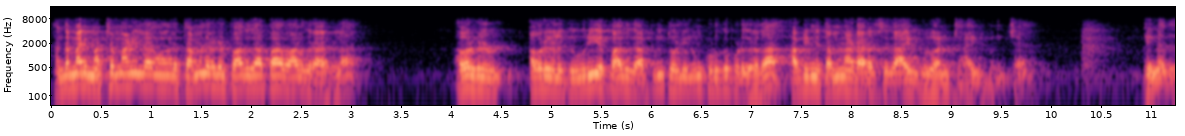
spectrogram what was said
அந்த மாதிரி மற்ற மாநிலம் வாங்குற தமிழர்கள் பாதுகாப்பாக வாழ்கிறார்களா? அவர்கள் அவர்களுக்கு உரிய பாதுகாப்பும் தொழிலும் கொடுக்கப்படுகிறதா? அப்படின்னு தமிழ்நாடு அரசுக்கு ஆய்வுக்குழு அனுப்பிச்சு ஆய்வு பண்ணிச்சா என்னது?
